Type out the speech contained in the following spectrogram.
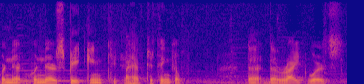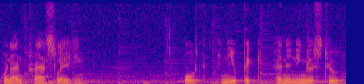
when, they're, when they're speaking, I have to think of the, the right words when I'm translating, both in Yupik and in English too.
